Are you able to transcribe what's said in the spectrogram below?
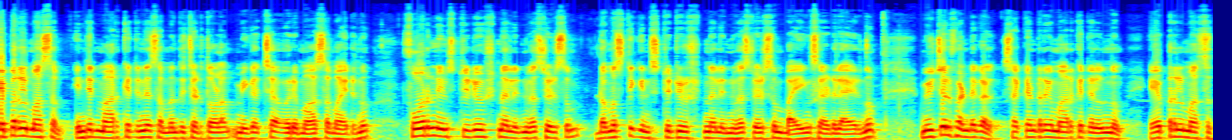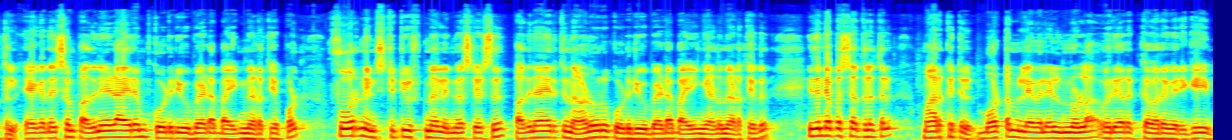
ഏപ്രിൽ മാസം ഇന്ത്യൻ മാർക്കറ്റിനെ സംബന്ധിച്ചിടത്തോളം മികച്ച ഒരു മാസമായിരുന്നു. ഫോറിൻ ഇൻസ്റ്റിറ്റ്യൂഷണൽ ഇൻവെസ്റ്റേഴ്സും ഡൊമസ്റ്റിക് ഇൻസ്റ്റിറ്റ്യൂഷണൽ ഇൻവെസ്റ്റേഴ്സും ബൈയിങ് സൈഡിലായിരുന്നു മ്യൂച്വൽ ഫണ്ടുകൾ സെക്കൻഡറി മാർക്കറ്റിൽ നിന്നും ഏപ്രിൽ മാസത്തിൽ ഏകദേശം പതിനേഴായിരം കോടി രൂപയുടെ ബൈയിങ് നടത്തിയപ്പോൾ ഫോറിൻ ഇൻസ്റ്റിറ്റ്യൂഷണൽ ഇൻവെസ്റ്റേഴ്സ് പതിനായിരത്തി നാനൂറ് കോടി രൂപയുടെ ബൈയിങ് ആണ് നടത്തിയത്. ഇതിന്റെ പശ്ചാത്തലത്തിൽ മാർക്കറ്റിൽ ബോട്ടം ലെവലിൽ നിന്നുള്ള ഒരു റിക്കവറി വരികയും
